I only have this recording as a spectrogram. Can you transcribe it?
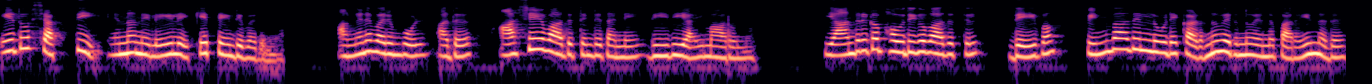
ഏതോ ശക്തി എന്ന നിലയിലേക്ക് എത്തേണ്ടി വരുന്നു. അങ്ങനെ വരുമ്പോൾ അത് ആശയവാദത്തിന്റെ തന്നെ രീതിയായി മാറുന്നു. യാന്ത്രിക ഭൗതികവാദത്തിൽ ദൈവം പിൻവാതിലിലൂടെ കടന്നുവരുന്നു എന്ന് പറയുന്നത്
